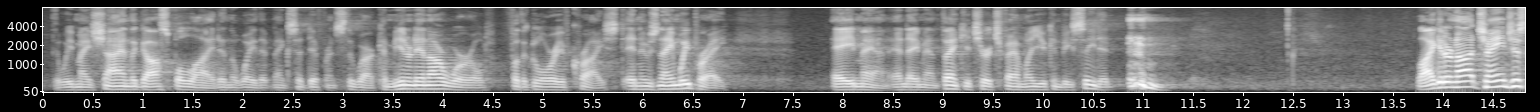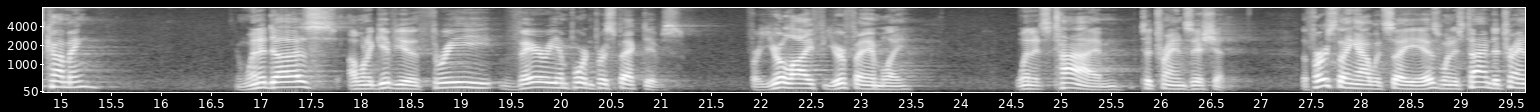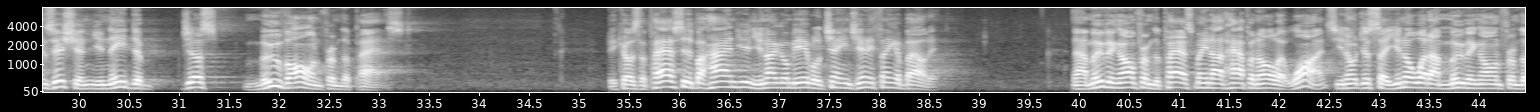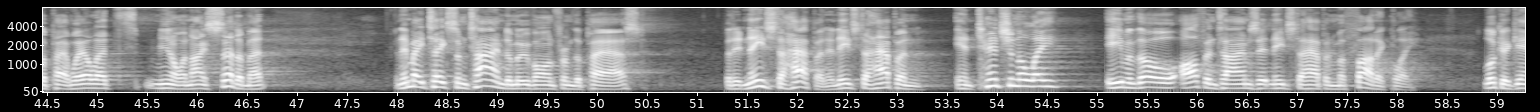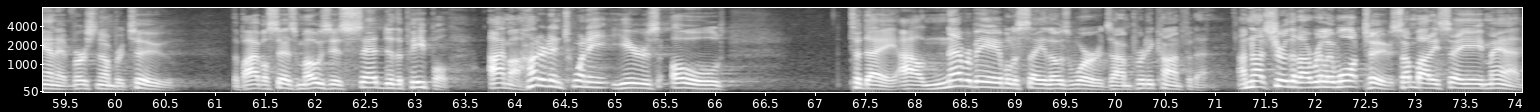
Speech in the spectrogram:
that we may shine the gospel light in the way that makes a difference through our community and our world for the glory of Christ, in whose name we pray. Amen and amen. Thank you, church family. You can be seated. like it or not, change is coming. And when it does, I want to give you three very important perspectives for your life, your family, when it's time to transition. The first thing I would say is when it's time to transition, you need to just move on from the past. because the past is behind you and you're not going to be able to change anything about it. Now, moving on from the past may not happen all at once. You don't just say, you know what, I'm moving on from the past. Well, that's, you know, a nice sentiment. And it may take some time to move on from the past, but it needs to happen. It needs to happen intentionally, even though oftentimes it needs to happen methodically. Look again at verse number two. The Bible says Moses said to the people, I'm 120 years old today. I'll never be able to say those words. I'm pretty confident. I'm not sure that I really want to. Somebody say amen.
